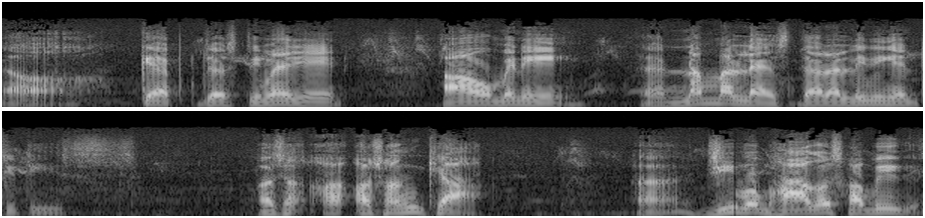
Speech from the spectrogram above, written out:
uh, kept. Just imagine how many uh, numberless there are living entities. Asa- Asankhya, uh, jiva bhaga sabi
